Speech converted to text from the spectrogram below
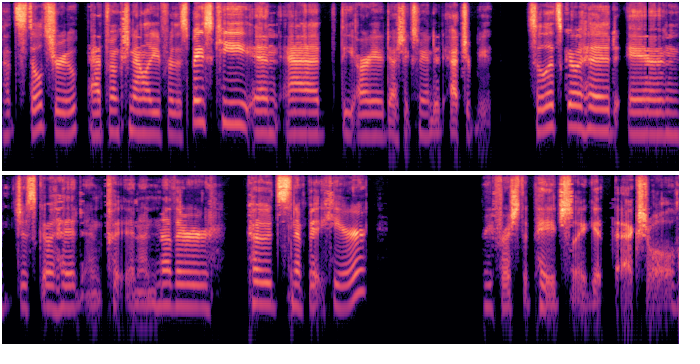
that's still true, add functionality for the space key and add the aria-expanded attribute. So let's go ahead and just go ahead and put in another code snippet here. Refresh the page so I get the actual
